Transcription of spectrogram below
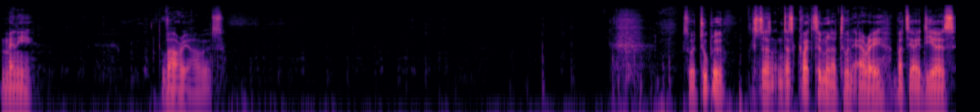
many variables. So a tuple is just quite similar to an array, but the idea is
